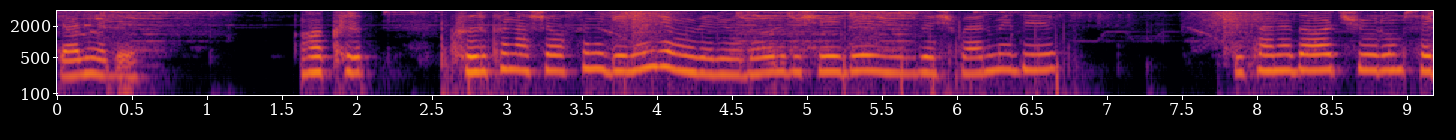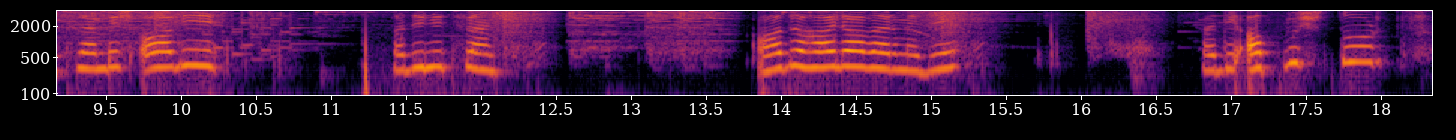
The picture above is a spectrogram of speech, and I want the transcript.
Gelmedi. Aha 40 40'ın aşağısını gelince mi veriyordu? Öyle bir şey değil. 105 vermedi. Bir tane daha açıyorum. 85 abi. Hadi lütfen. Abi hala vermedi. Hadi 64.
